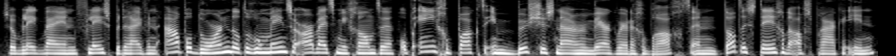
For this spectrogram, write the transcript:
Zo bleek bij een vleesbedrijf in Apeldoorn dat de Roemeense arbeidsmigranten opeengepakt in busjes naar hun werk werden gebracht. En dat is tegen de afspraken in.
